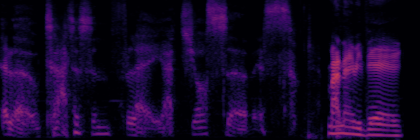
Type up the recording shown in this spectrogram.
Hello, Tatterson Flay at your service. My name is Egg.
